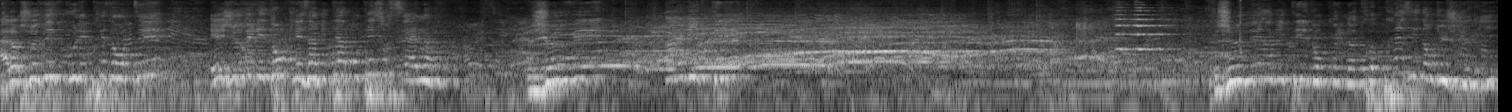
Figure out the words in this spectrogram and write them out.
Alors je vais vous les présenter et je vais donc les inviter à monter sur scène. Je vais inviter. Je vais donc notre président du jury,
